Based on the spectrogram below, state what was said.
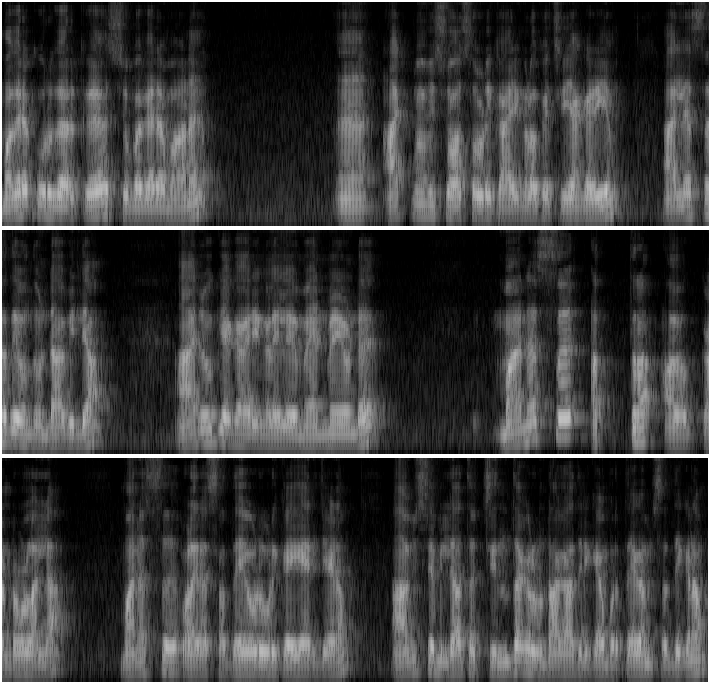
മകരക്കൂറുകാർക്ക് ശുഭകരമാണ്. ആത്മവിശ്വാസത്തോടെ കാര്യങ്ങളൊക്കെ ചെയ്യാൻ കഴിയും. അലസതയൊന്നും ഉണ്ടാവില്ല. ആരോഗ്യ കാര്യങ്ങളിൽ മേന്മയുണ്ട്. മനസ്സ് അത്ര കൺട്രോളല്ല മനസ്സ് വളരെ ശ്രദ്ധയോടുകൂടി കൈകാര്യം ചെയ്യണം. ആവശ്യമില്ലാത്ത ചിന്തകൾ ഉണ്ടാകാതിരിക്കാൻ പ്രത്യേകം ശ്രദ്ധിക്കണം.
